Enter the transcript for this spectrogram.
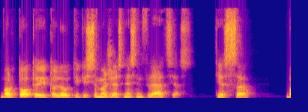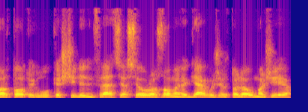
Vartotojai toliau tikisi mažesnės infliacijos. Tiesa, vartotojų lūkesčiai dėl infliacijos euro zonoje gegužė ir toliau mažėjo,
